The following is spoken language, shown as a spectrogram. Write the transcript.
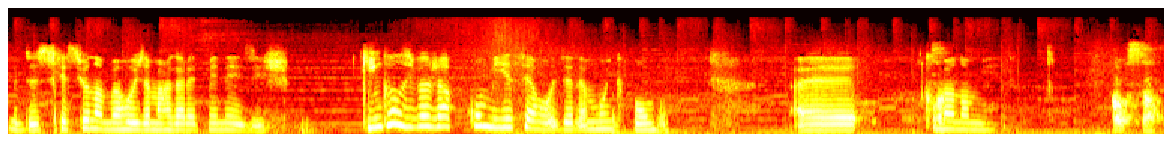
Meu Deus, esqueci o nome, o arroz da Margareth Menezes. Que inclusive eu já comi esse arroz, ele é muito bom. É, como é o nome? Alçar.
